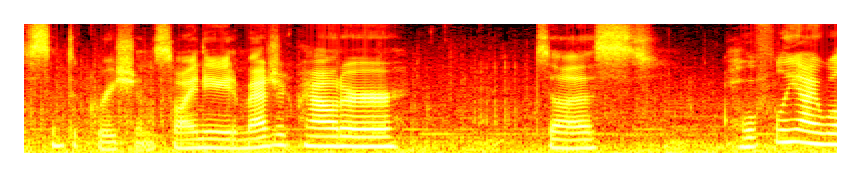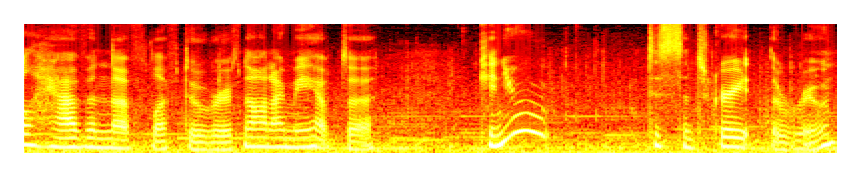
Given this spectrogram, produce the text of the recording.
Disintegration. So I need magic powder, dust. Hopefully I will have enough left over. If not, I may have to... Can you disintegrate the rune?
